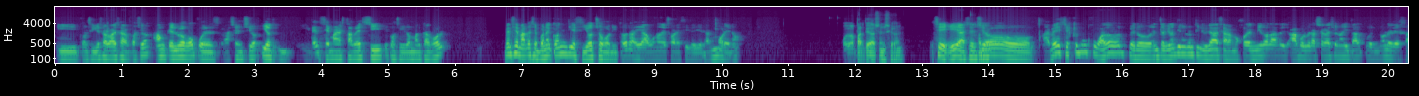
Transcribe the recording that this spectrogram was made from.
y consiguió salvar esa ocasión, aunque luego, pues, Asensio y, otro- y Benzema esta vez sí que consiguieron marcar gol. Benzema que se pone con 18 golitos, ahí a uno de Suárez y de Gerard Moreno. Muy buen partido de Asensio. ¿eh? Sí, Asensio, a ver, si es que es buen jugador, pero entre que no tiene continuidad, a lo mejor el miedo a, la- a volver a ser lesionado y tal, pues no le deja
